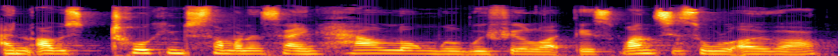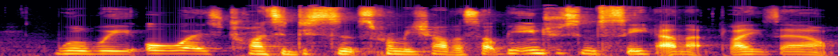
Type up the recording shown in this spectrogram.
And I was talking to someone and saying, How long will we feel like this? Once it's all over, will we always try to distance from each other? So it'll be interesting to see how that plays out.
